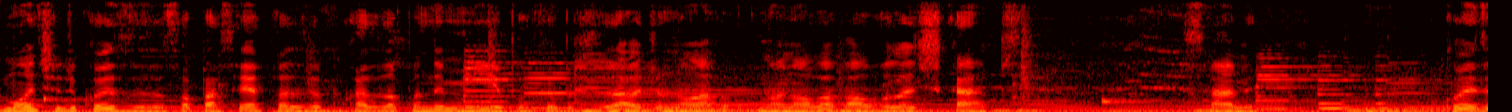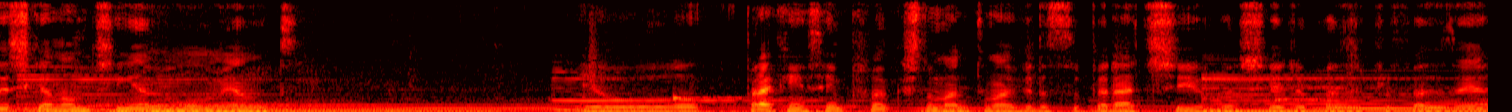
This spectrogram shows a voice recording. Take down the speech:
um monte de coisas eu só passei a fazer por causa da pandemia, porque eu precisava de uma nova, válvula de escape, sabe? Coisas que eu não tinha no momento. Eu, para quem sempre foi acostumado a ter uma vida super ativa, cheia de coisas para fazer,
